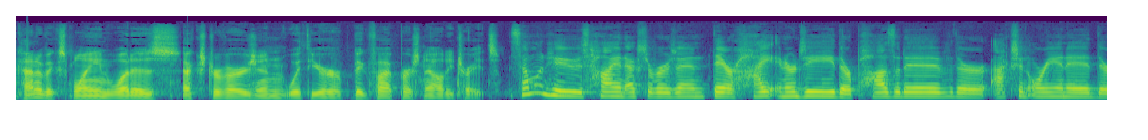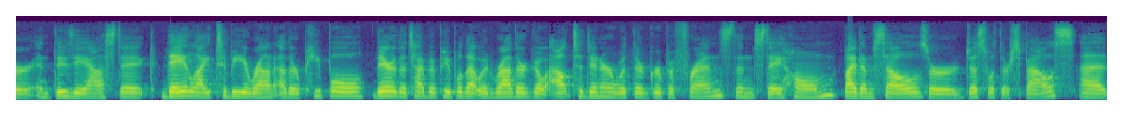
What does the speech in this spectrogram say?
Kind of explain what is extroversion with your big five personality traits. Someone who's high in extroversion, they're high energy, they're positive, they're action oriented, they're enthusiastic. They like to be around other people. They're the type of people that would rather go out to dinner with their group of friends than stay home by themselves or just with their spouse. Uh,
